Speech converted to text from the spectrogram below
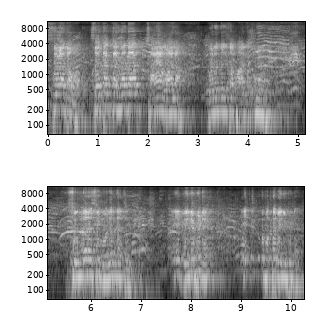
सोळा धावा. स्वतः कर्णधार छाया वाला गोलंदाजीचा भाग आहे. हो. सुंदर अशी गोलंदाजी. एक बेनिफिट आहे. एक फक्त बेनिफिट आहे.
